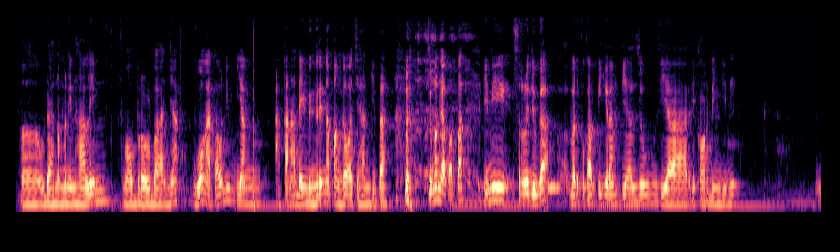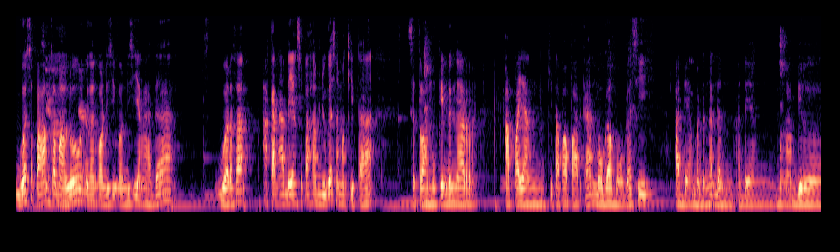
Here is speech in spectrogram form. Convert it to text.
Uh, udah nemenin Halim ngobrol banyak. Gua nggak tahu nih yang akan ada yang dengerin apa enggak ocehan kita. Cuma nggak apa-apa. Ini seru juga bertukar pikiran via Zoom, via recording gini. Gue sepaham sama lu dengan kondisi-kondisi yang ada. Gua rasa akan ada yang sepaham juga sama kita setelah mungkin dengar apa yang kita paparkan. Moga-moga sih ada yang mendengar dan ada yang mengambil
